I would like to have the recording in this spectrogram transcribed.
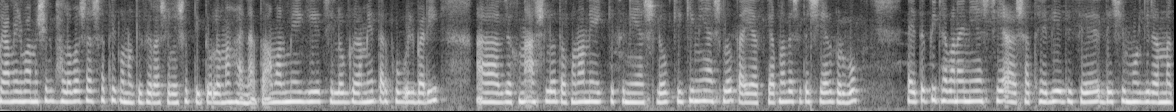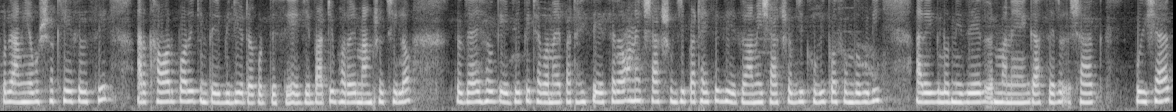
গ্রামের মানুষের ভালোবাসার সাথে কোনো কিছুর আসলে সত্যি তুলনা হয় না। তো আমার মেয়ে গিয়েছিল গ্রামে, তার ফুবির বাড়ি, আর যখন আসলো তখন অনেক কিছু নিয়ে আসলো। কী কী নিয়ে আসলো তাই আজকে আপনাদের সাথে শেয়ার করব। এই তো পিঠা বানায় নিয়ে আসছে আর সাথে দিয়ে দিছে দেশি মুরগি রান্না করে। আমি অবশ্য খেয়ে ফেলছি আর খাওয়ার পরে কিন্তু এই ভিডিওটা করতেছি। এই যে বাটি ভরাই মাংস ছিল। তো যাই হোক, এই যে পিঠা বানায় পাঠাইছে। এছাড়া অনেক শাকসবজি পাঠাইছে, যেহেতু আমি শাকসবজি খুবই পছন্দ করি। আর এগুলো নিজের মানে গাছের শাক, পুঁই শাক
